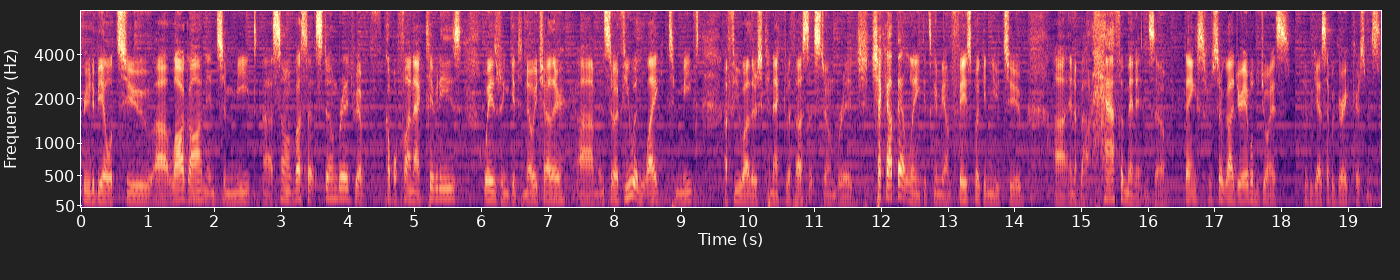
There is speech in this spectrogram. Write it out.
for you to be able to uh, log on and to meet uh, some of us at Stonebridge. We have couple fun activities, ways we can get to know each other. Um, and so if you would like to meet a few others, connect with us at Stonebridge, check out that link. It's going to be on Facebook and YouTube uh, in about half a minute. And so thanks. We're so glad you're able to join us. Hope you guys have a great Christmas.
